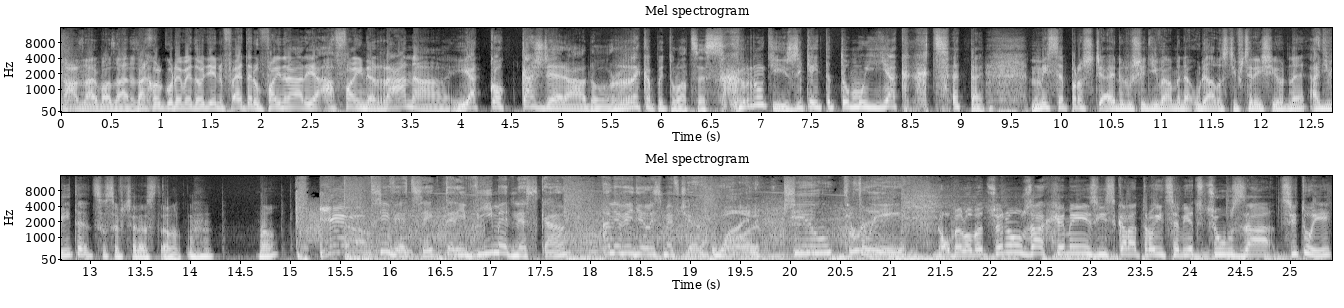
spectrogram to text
Nazdar, bazar. Za chvilku 9 hodin v éteru Fine Rádia a Fine Rána. Jako každé rádo. Rekapitulace, schrnutí, říkejte tomu, jak chcete. My se prostě a jednoduše díváme na události včerejšího dne, ať víte, co se včera stalo. Mhm. Tři věci, které víme dneska a nevěděli jsme včera. One, two, three. Nobelovu cenu za chemii získala trojice vědců za, cituji,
